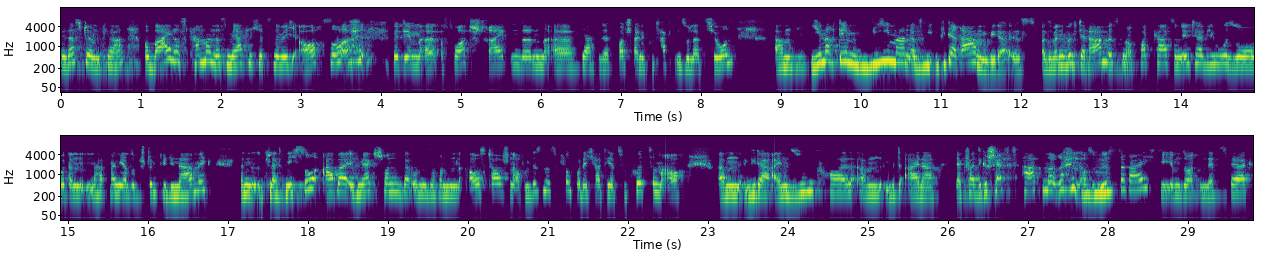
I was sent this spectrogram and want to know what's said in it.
Das stimmt, ja. Wobei, das kann man, das merke ich jetzt nämlich auch so mit dem äh, fortschreitenden, äh, ja, mit der fortschreitenden Kontaktisolation. Ähm, je nachdem, wie man, also wie, wie, der Rahmen wieder ist. Also wenn wirklich der Rahmen ist, ein Podcast und Interview, so, dann hat man ja so bestimmte Dynamik, dann vielleicht nicht so. Aber ich merke schon bei unseren Austauschen auch im Business Club oder ich hatte jetzt vor kurzem auch ähm, wieder einen Zoom-Call ähm, mit einer ja quasi Geschäftspartnerin aus mhm. Österreich, die eben dort ein Netzwerk,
